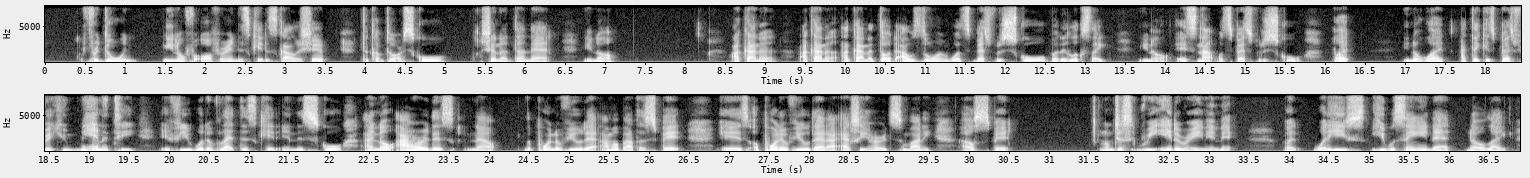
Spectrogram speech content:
for doing, you know, for offering this kid a scholarship to come to our school. I shouldn't have done that, you know. I kind of, I kind of, I kind of thought I was doing what's best for the school, but it looks like, you know, it's not what's best for the school. But you know what? I think it's best for humanity if you would have let this kid in this school. I know I heard this now. The point of view that I'm about to spit is a point of view that I actually heard somebody else spit. I'm just reiterating it. But what he's he was saying that though, like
